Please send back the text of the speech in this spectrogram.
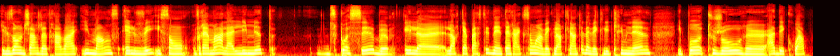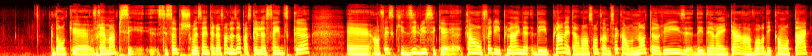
ils ont une charge de travail immense, élevée et sont vraiment à la limite du possible et leur capacité d'interaction avec leur clientèle, avec les criminels, est pas toujours euh, adéquate. Donc euh, vraiment, puis c'est ça, puis je trouvais ça intéressant de le dire parce que le syndicat euh, en fait, ce qu'il dit, lui, c'est que quand on fait des plans, des plans d'intervention comme ça, quand on autorise des délinquants à avoir des contacts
